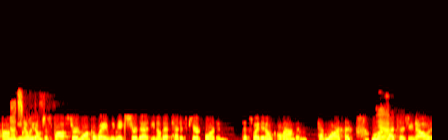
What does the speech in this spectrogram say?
Um, you know, we don't just foster and walk away. We make sure that, you know, that pet is cared for and this way they don't go around and have more more yeah. pets, as you know.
